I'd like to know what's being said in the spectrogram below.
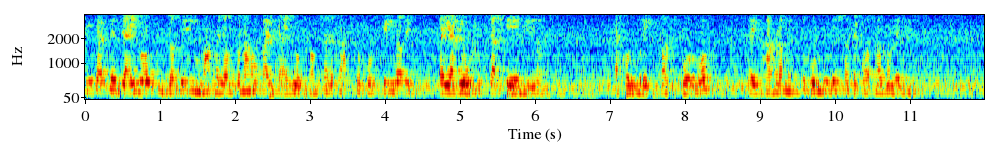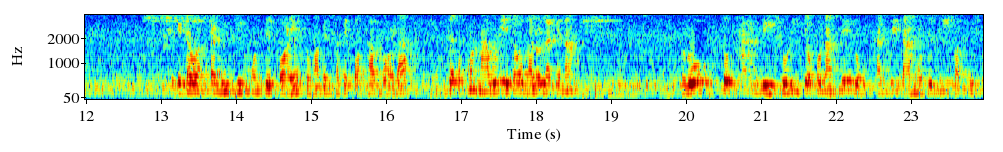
ঠিক আছে, যাই হোক, যতই মাথা যন্ত্রণা হোক আর যাই হোক, সংসারে কাজ তো করতেই হবে, তাই আগে ওষুধটা খেয়ে নিলাম। এখন ব্রেকফাস্ট করব, তাই ভাবলাম একটু বন্ধুদের সাথে কথা বলে নিই। এটাও একটা ডিউটির মধ্যে পড়ে তোমাদের সাথে কথা বলা। যতক্ষণ না বলি এটাও ভালো লাগে না। রোগ তো থাকবেই, শরীর যখন আছে, রোগ থাকবেই, তার মধ্যে দিয়েই সব কিছু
